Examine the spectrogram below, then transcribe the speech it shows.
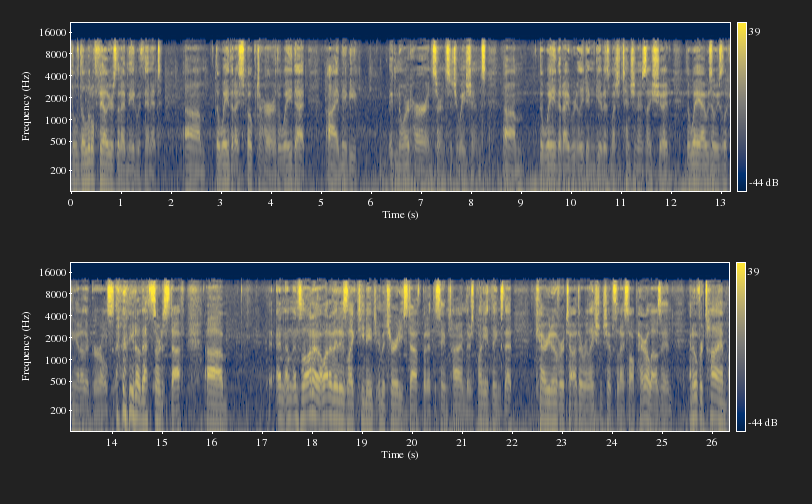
the, the little failures that I made within it. Um, the way that I spoke to her, the way that I maybe ignored her in certain situations, um, the way that I really didn't give as much attention as I should, the way I was always looking at other girls, you know, that sort of stuff. Um, and, and, and a lot of a lot of it is like teenage immaturity stuff, but at the same time, there's plenty of things that carried over to other relationships that I saw parallels in, and over time,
